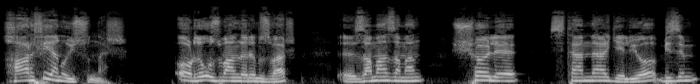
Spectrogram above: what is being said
harfiyen uysunlar. Orada uzmanlarımız var. E, zaman zaman şöyle sistemler geliyor. Bizim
